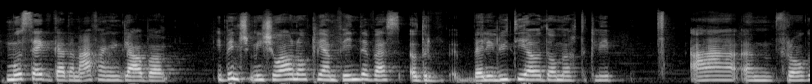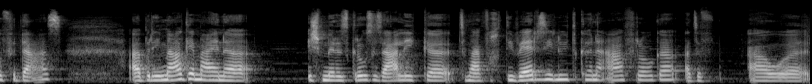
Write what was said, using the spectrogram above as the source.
Ich muss sagen, gerade am Anfang, ich glaube, ich bin mich schon auch noch ein am finden, was, oder welche Leute ich auch da möchte, ein bisschen anfragen ähm, für das. Aber im Allgemeinen ist mir ein grosses Anliegen, um einfach diverse Leute können anfragen, also auch äh,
